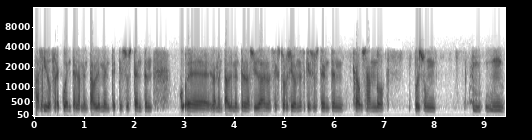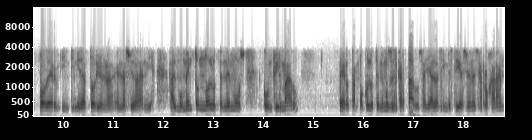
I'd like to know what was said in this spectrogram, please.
ha sido frecuente, lamentablemente, que se ostenten, eh, lamentablemente en la ciudad, en las extorsiones, que se ostenten causando pues un un poder intimidatorio en la, en la ciudadanía. Al momento no lo tenemos confirmado, pero tampoco lo tenemos descartado. O sea, ya las investigaciones arrojarán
